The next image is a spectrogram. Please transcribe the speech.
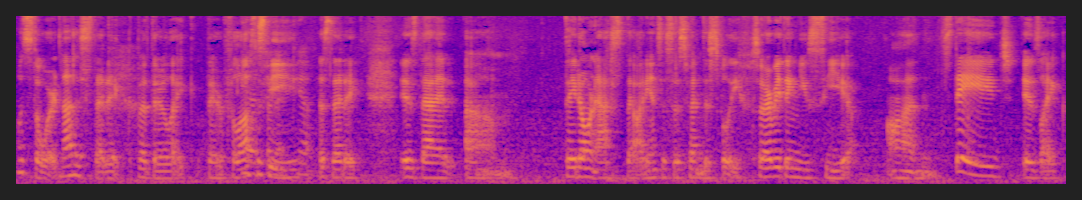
what's the word? Not aesthetic, but their like their philosophy aesthetic, yeah. aesthetic is that um, they don't ask the audience to suspend disbelief. So everything you see on stage is like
